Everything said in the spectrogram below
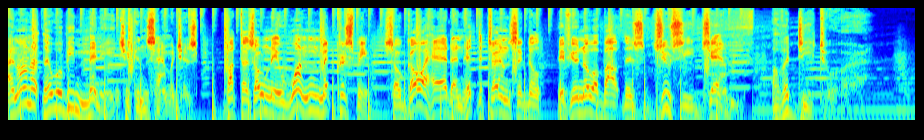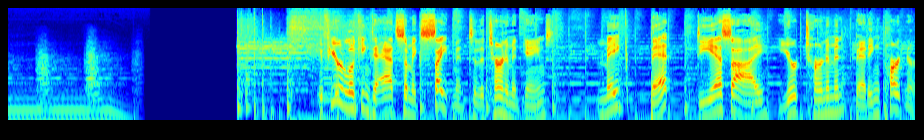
and on it there will be many chicken sandwiches. But there's only one McCrispy. So go ahead and hit the turn signal if you know about this juicy gem of a detour. If you're looking to add some excitement to the tournament games, make Bet DSI your tournament betting partner.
